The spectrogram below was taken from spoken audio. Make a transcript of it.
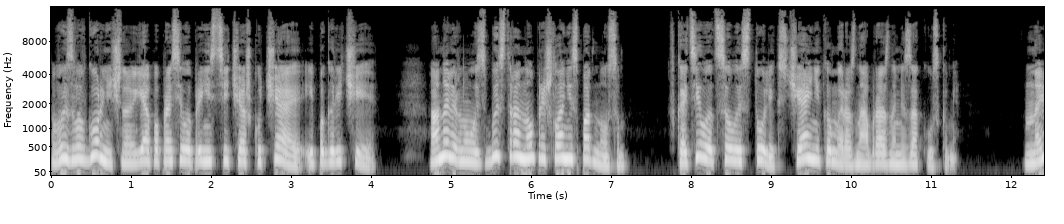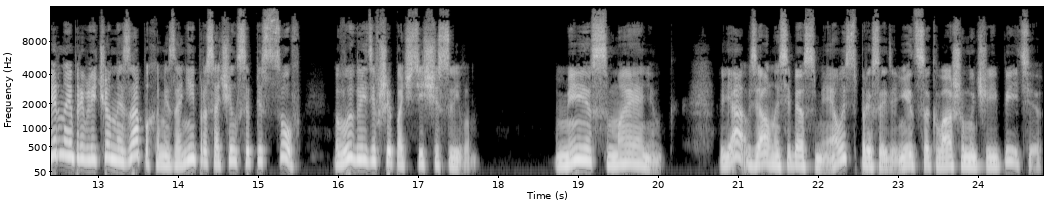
Вызвав горничную, я попросила принести чашку чая и погорячее. Она вернулась быстро, но пришла не с подносом. Вкатила целый столик с чайником и разнообразными закусками. Наверное, привлеченный запахами, за ней просочился Песцов, выглядевший почти счастливым. «Мисс Мэннинг, я взял на себя смелость присоединиться к вашему чаепитию»,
